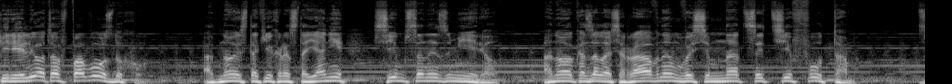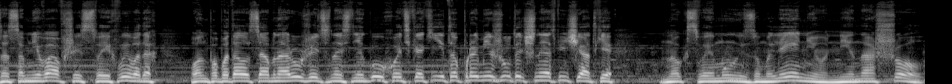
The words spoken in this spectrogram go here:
перелетов по воздуху. Одно из таких расстояний Симпсон измерил. Оно оказалось равным 18 футам. Засомневавшись в своих выводах, он попытался обнаружить на снегу хоть какие-то промежуточные отпечатки, но к своему изумлению не нашел.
